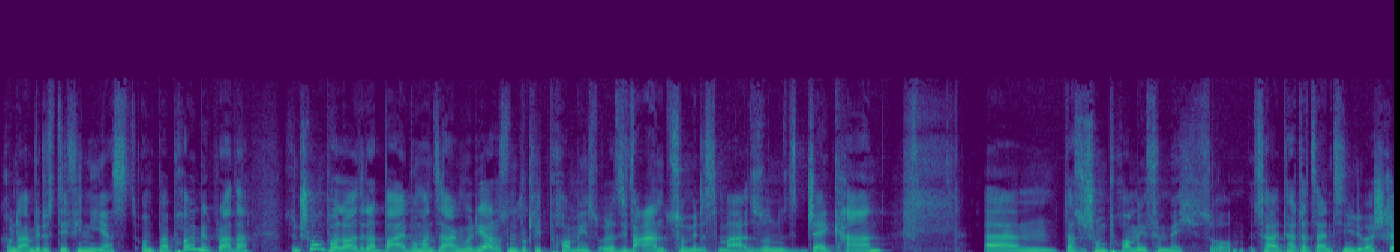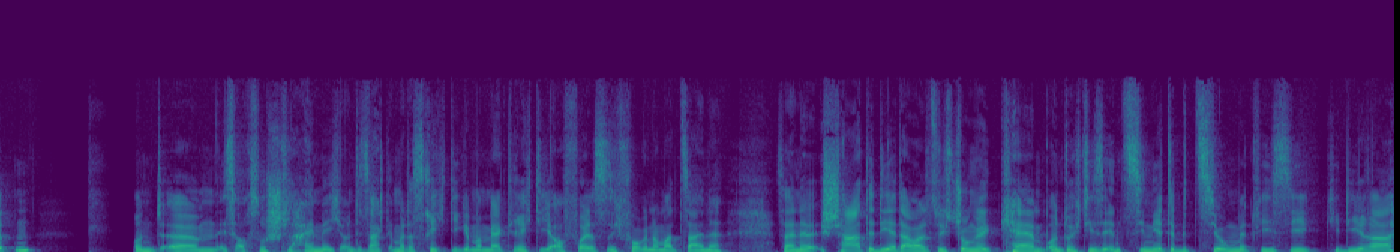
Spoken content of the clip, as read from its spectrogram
kommt an, wie du es definierst. Und bei Promi Big Brother sind schon ein paar Leute dabei, wo man sagen würde, ja, das sind wirklich Promis. Oder sie waren zumindest mal. Also so ein Jay Khan, ähm, das ist schon ein Promi für mich. So, ist halt, hat halt sein Zenit überschritten und ähm, ist auch so schleimig und er sagt immer das Richtige. Man merkt richtig auch voll, dass er sich vorgenommen hat, seine, seine Scharte, die er damals durchs Dschungelcamp und durch diese inszenierte Beziehung mit, wie hieß sie, Kidira?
